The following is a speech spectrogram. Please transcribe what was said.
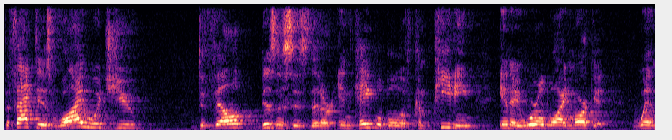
the fact is, why would you develop businesses that are incapable of competing in a worldwide market when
